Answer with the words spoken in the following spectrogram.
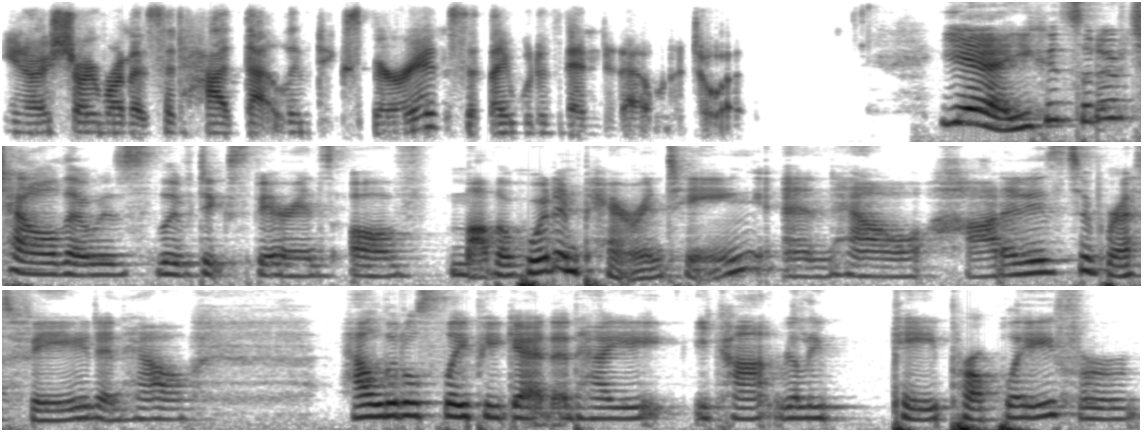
you know showrunners had had that lived experience that they would have then been able to do it. Yeah, you could sort of tell there was lived experience of motherhood and parenting and how hard it is to breastfeed and how how little sleep you get and how you, you can't really pee properly for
